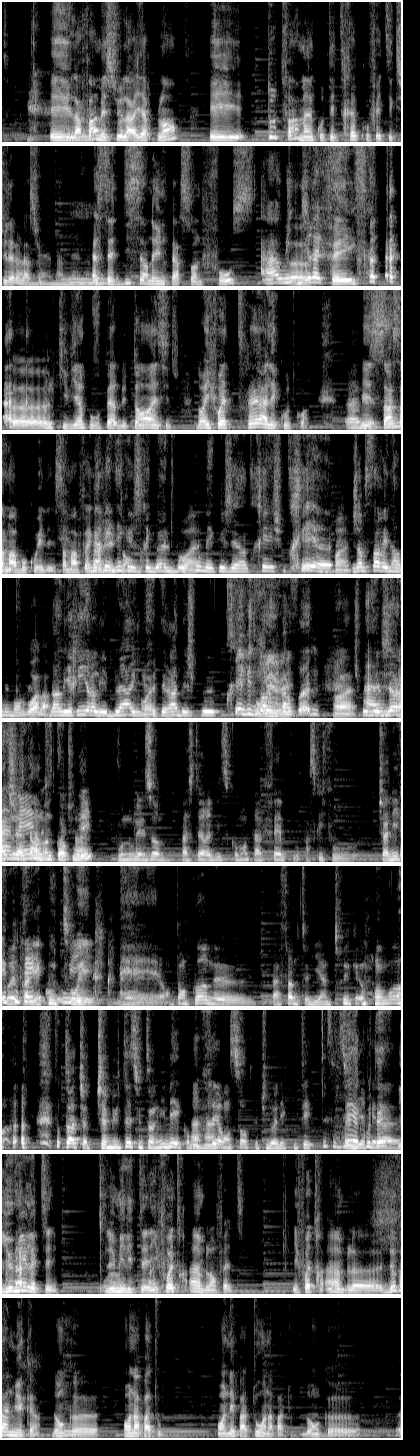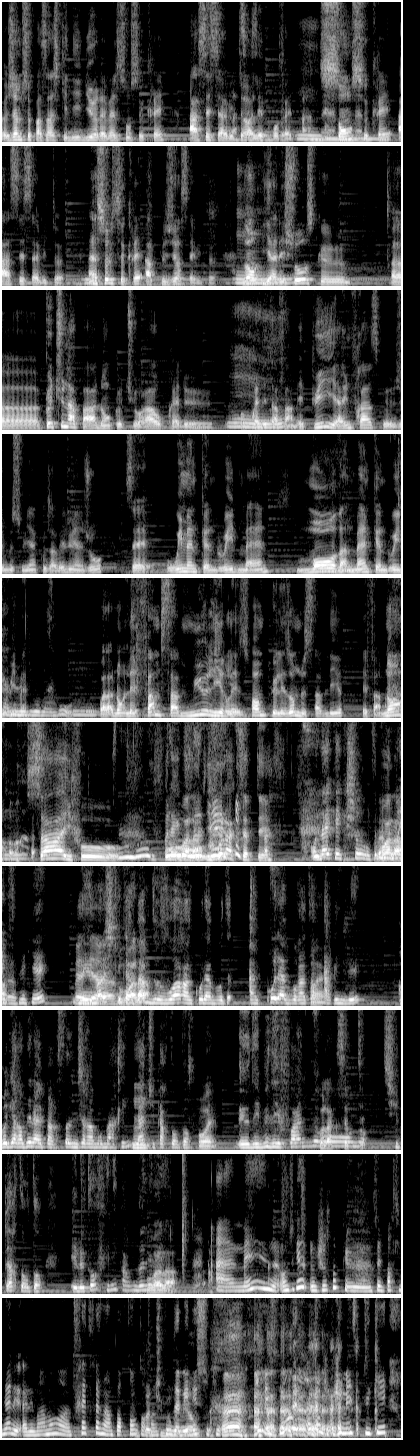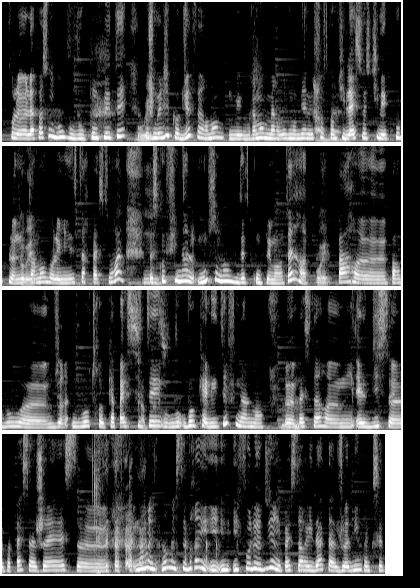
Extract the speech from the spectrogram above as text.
Et la femme est sur l'arrière-plan et toute femme a un côté très prophétique sur les relations. Amen, amen, Elle sait discerner une personne fausse, Ah oui, euh, direct. fake, euh, qui vient pour vous perdre du temps, ainsi de suite. Donc il faut être très à l'écoute, quoi. Et ça, ça m'a beaucoup aidé. Ça m'a fait gagner dit du temps. que je rigole beaucoup, Ouais. mais que j'ai un très, je suis très, euh, Ouais. j'observe énormément. Voilà. Dans les rires, les blagues, Ouais. etc. Mais je peux très vite voir Oui, une personne. Ouais. Je peux te dire, là, je suis pour nous les hommes, Pasteur Elvis, comment tu as fait pour... Parce qu'il faut... Tu as dit qu'il faut être à l'écoute. oui. Oui. Mais en tant qu'homme, euh, ta femme te dit un truc à un moment. Toi, tu, tu es buté sur ton idée. Comment Uh-huh. faire en sorte que tu dois l'écouter? Oui, qu'elle a- Humility. Wow. L'humilité. Il faut être humble, en fait. Il faut être humble euh, devant mieux qu'un. Donc, Mm. euh, on n'a pas tout. On n'est pas tout, on n'a pas tout. Donc, euh, j'aime ce passage qui dit Dieu révèle son secret à ses serviteurs, À ses les prophètes. Son secret à ses serviteurs. Mm. Un seul secret à plusieurs serviteurs. Donc, il y a des choses que, euh, que tu n'as pas, donc que tu auras auprès de, auprès de ta Mm. femme. Et puis, il y a une phrase que je me souviens que j'avais lue un jour, c'est « Women can read men more than men can read Can women read. Mm. voilà, donc les femmes savent mieux lire les hommes que les hommes ne savent lire les femmes. Donc ça, il faut, voilà, il l'accepter. On a quelque chose, on ne sait pas Voilà. comment expliquer. Mais a- moi, je suis voilà. capable de voir un collaborateur, un collaborateur Ouais. arriver, regarder la personne, dire à mon mari, là, Mm. tu perds ton temps. Ouais, Et au début, des fois, non, Faut l'accepter. tu perds ton temps. Et le temps finit par me donner voilà. Amen. En tout cas, je trouve que cette partie-là, elle, est- elle est vraiment euh, très, très importante. Pourquoi Enfin, tu ce que me vous avez dit, regardes surtout. Je- je m'expliquais pour la façon dont vous vous complétez. Oui. Je me dis que Dieu fait vraiment, mais vraiment merveilleusement bien les choses Amen. quand il associe les couples, notamment dans le ministère pastoral. Mm. Parce qu'au final, non seulement vous êtes complémentaires Oui. par, euh, par vos, euh, votre capacité, Capacité. vos, vos qualités finalement. Euh, Mhm. pasteur euh, Elvis, euh, papa sagesse. euh, non, mais, non, mais c'est vrai, il, il faut le dire. Et pasteur Ida, ta joie de vivre, etc.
